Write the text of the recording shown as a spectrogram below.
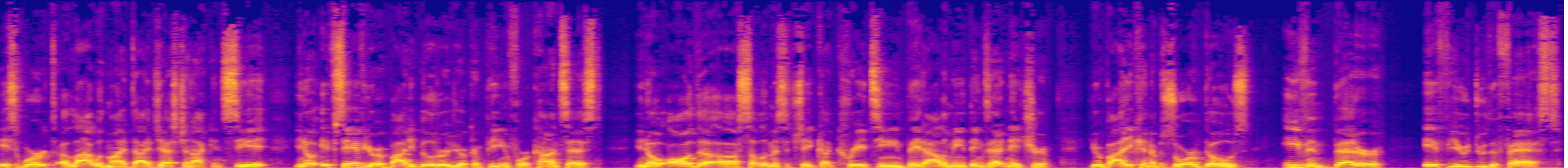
it's worked a lot with my digestion. I can see it. You know, if say if you're a bodybuilder, you're competing for a contest, you know, all the uh, supplements that take like creatine, beta alanine, things of that nature, your body can absorb those even better if you do the fast.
